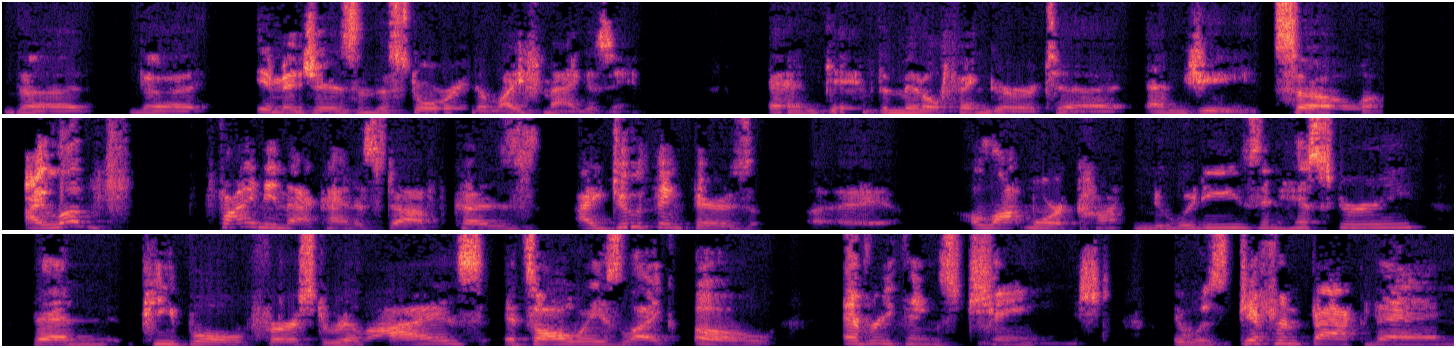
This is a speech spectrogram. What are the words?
the the images and the story to Life magazine, and gave the middle finger to NG. So I love finding that kind of stuff because I do think there's a, a lot more continuities in history than people first realize. It's always like, oh, everything's changed. It was different back then,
